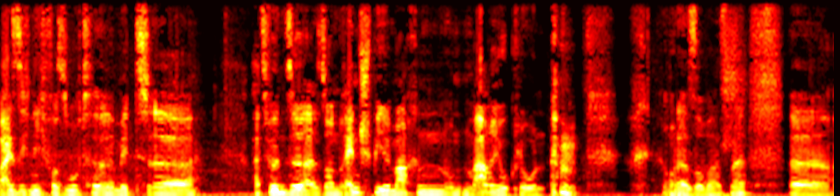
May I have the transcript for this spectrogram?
weiß ich nicht, versucht äh, mit, äh, als würden sie äh, so ein Rennspiel machen und einen Mario-Klon. Oder sowas, ne? Äh,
